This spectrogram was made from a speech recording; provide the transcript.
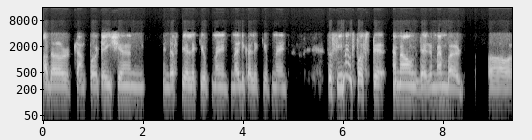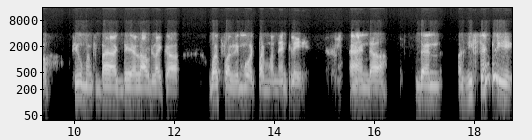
other transportation, industrial equipment, medical equipment. So Siemens first uh, announced, I remembered a uh, few months back, they allowed like a work for remote permanently. And uh, then recently,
